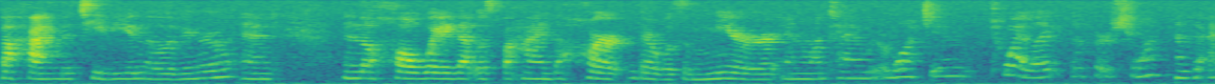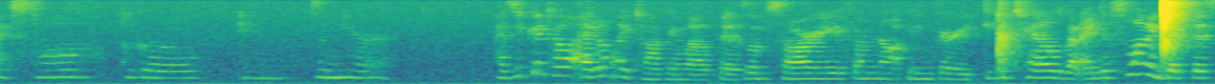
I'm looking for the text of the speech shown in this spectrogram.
behind the TV in the living room, and in the hallway that was behind the heart, there was a mirror. And one time we were watching Twilight, the first one, and I saw a girl in the mirror. As you can tell, I don't like talking about this. I'm sorry if I'm not being very detailed, but I just want to get this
